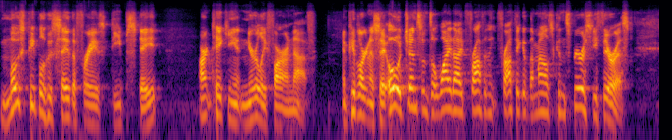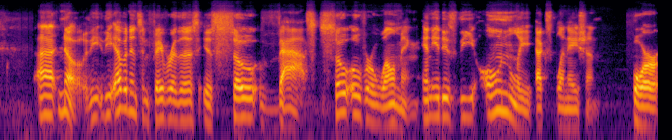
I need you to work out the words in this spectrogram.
most people who say the phrase deep state aren't taking it nearly far enough. And people are going to say, oh, Jensen's a wide eyed, frothing, frothing at the mouth conspiracy theorist. Uh, no, the, the evidence in favor of this is so vast, so overwhelming, and it is the only explanation for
